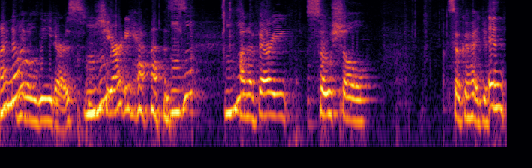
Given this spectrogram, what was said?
I know. you know leaders mm-hmm. she already has mm-hmm. Mm-hmm. on a very social so go ahead you And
